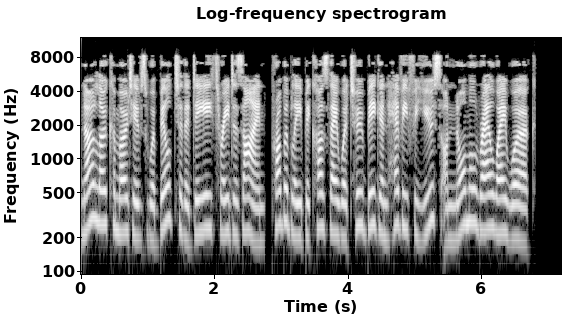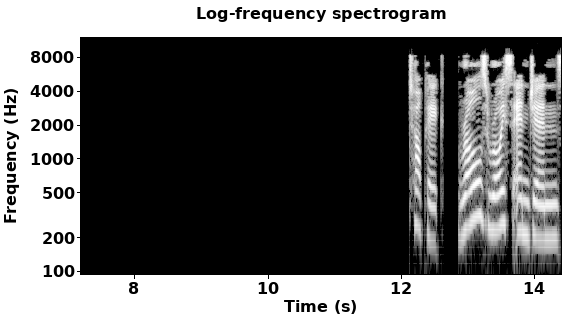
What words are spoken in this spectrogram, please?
No locomotives were built to the DE3 design, probably because they were too big and heavy for use on normal railway work. Rolls-Royce engines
